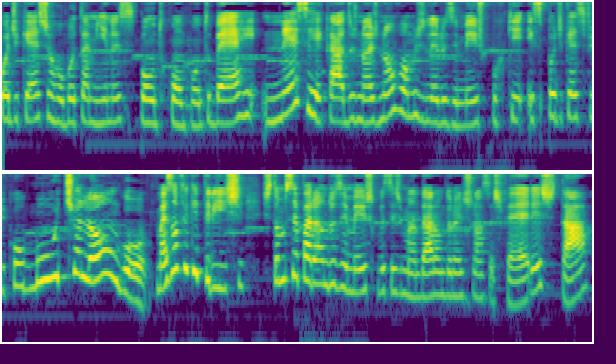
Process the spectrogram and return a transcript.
podcast arroba otaminas.com.br. Nesse recado, nós não vamos ler os e-mails porque esse podcast ficou muito longo. Mas não fique triste, estamos separando os e-mails que vocês mandaram durante nossas férias, tá?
